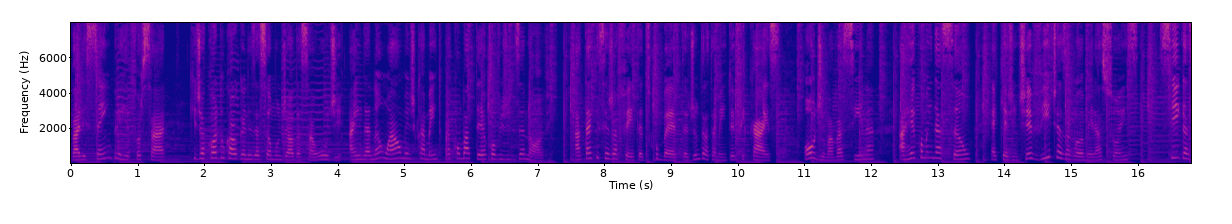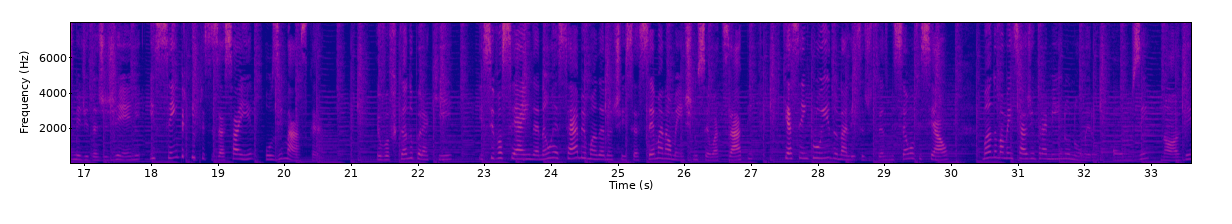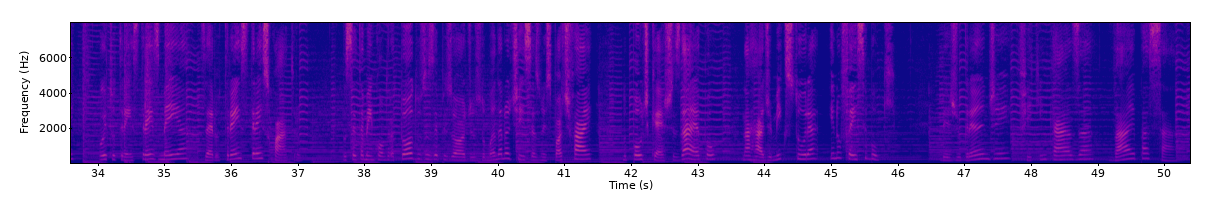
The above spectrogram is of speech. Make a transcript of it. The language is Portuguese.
Vale sempre reforçar que, de acordo com a Organização Mundial da Saúde, ainda não há um medicamento para combater a Covid-19. Até que seja feita a descoberta de um tratamento eficaz ou de uma vacina, a recomendação é que a gente evite as aglomerações, siga as medidas de higiene e sempre que precisar sair, use máscara. Eu vou ficando por aqui e se você ainda não recebe o Manda Notícias semanalmente no seu WhatsApp quer ser incluído na lista de transmissão oficial, manda uma mensagem para mim no número 11 9 8336 0334. Você também encontra todos os episódios do Manda Notícias no Spotify, no podcasts da Apple, na Rádio Mixtura e no Facebook. Beijo grande, fique em casa, vai passar.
